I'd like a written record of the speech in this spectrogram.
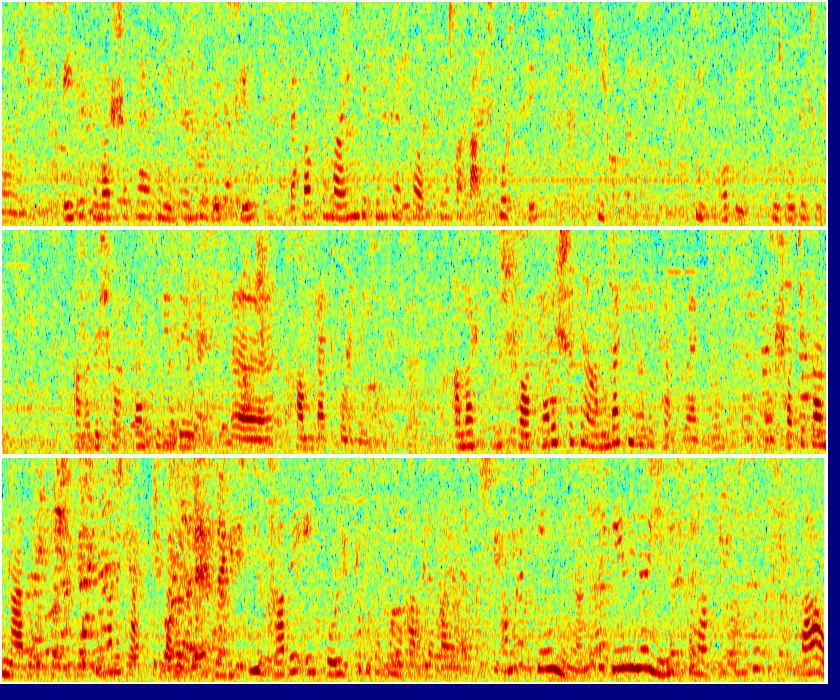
নয়, এই যে তোমার সাথে এখন ইন্টারভিউ দেখছি ব্যাক অফ দ্য মাইন্ডে কিন্তু একটা অস্থিরতা কাজ করছে যে কী হচ্ছে, কী হবে, কী হতে চলেছে। আমাদের সরকার কীভাবে কমব্যাট করবে? আমার সরকারের সাথে আমরা কীভাবে থাকব একজন সচেতন নাগরিক হিসেবে কীভাবে থাকতে পারব কীভাবে এই পরিস্থিতিটাকে মোকাবিলা করা যাবে আমরা কেউ নই, আমি তো কেউই নই, নিমিত্ত মাত্র, কিন্তু তাও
